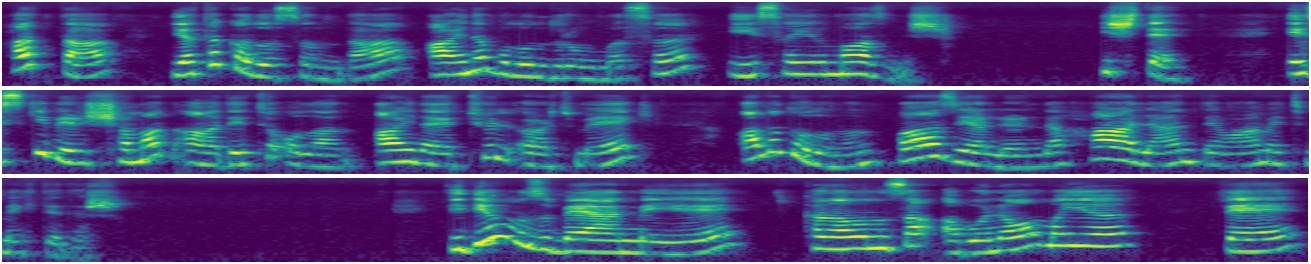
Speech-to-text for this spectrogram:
Hatta yatak odasında ayna bulundurulması iyi sayılmazmış. İşte eski bir şaman adeti olan aynaya tül örtmek Anadolu'nun bazı yerlerinde halen devam etmektedir. Videomuzu beğenmeyi, kanalımıza abone olmayı ve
